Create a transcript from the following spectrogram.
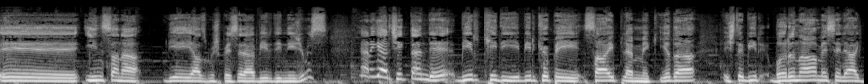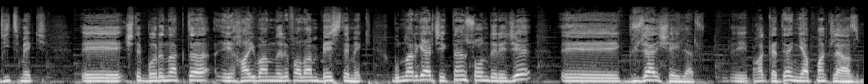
Ee, insana diye yazmış mesela bir dinleyicimiz. Yani gerçekten de bir kediyi, bir köpeği sahiplenmek ya da işte bir barınağa mesela gitmek, e, işte barınakta e, hayvanları falan beslemek bunlar gerçekten son derece e, güzel şeyler. E, hakikaten yapmak lazım.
